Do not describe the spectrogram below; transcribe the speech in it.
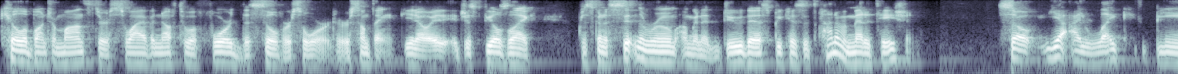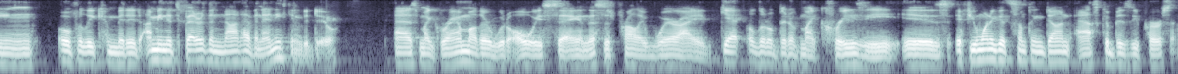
kill a bunch of monsters so I have enough to afford the silver sword or something. You know, it, it just feels like I'm just to sit in the room. I'm to do this because it's kind of a meditation. So, yeah, I like being overly committed. I mean, it's better than not having anything to do. As my grandmother would always say, and this is probably where I get a little bit of my crazy, is if you want to get something done, ask a busy person.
